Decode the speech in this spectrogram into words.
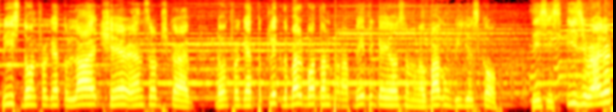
Please don't forget to like, share, and subscribe. Don't forget to click the bell button para updated kayo sa mga bagong videos ko. This is Easy Rider.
